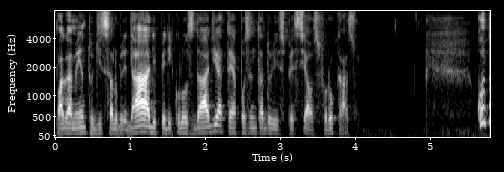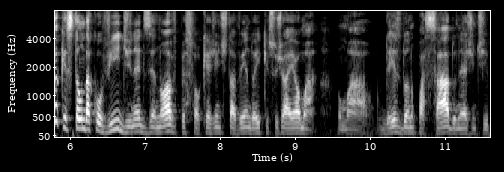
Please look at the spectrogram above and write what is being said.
pagamento de salubridade, periculosidade e até aposentadoria especial, se for o caso. Quanto à questão da Covid-19, né, pessoal, que a gente está vendo aí, que isso já é uma, uma. Desde o ano passado, né, a gente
